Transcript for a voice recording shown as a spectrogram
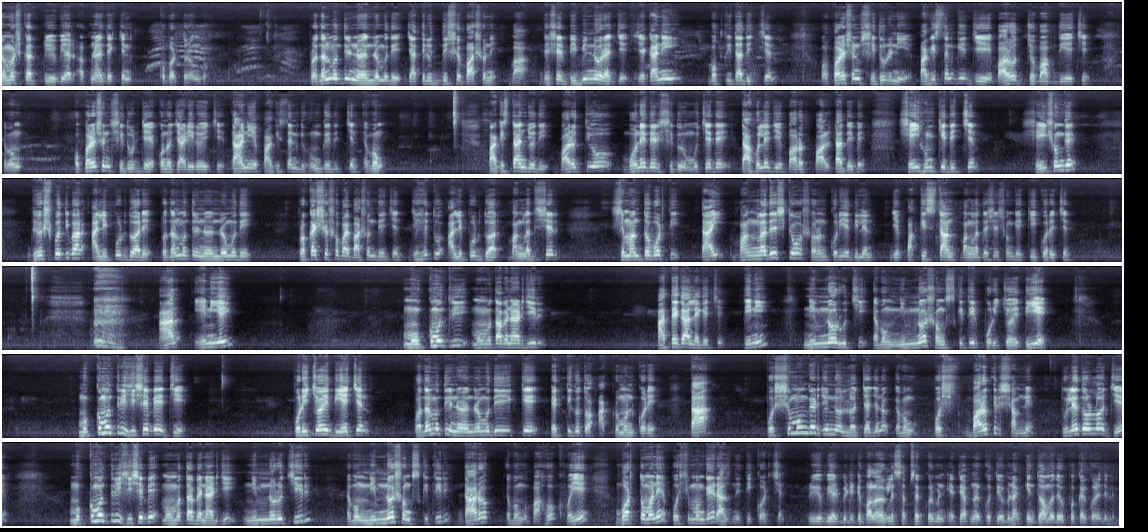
নমস্কার, প্রিয় বিয়ার, আপনারা দেখছেন খবর তরঙ্গ। প্রধানমন্ত্রী নরেন্দ্র মোদী জাতির উদ্দেশ্যে ভাষণে বা দেশের বিভিন্ন রাজ্যে যেখানেই বক্তৃতা দিচ্ছেন, অপারেশন সিঁদুর নিয়ে পাকিস্তানকে যে ভারত জবাব দিয়েছে এবং অপারেশন সিঁদুর যে এখনও জারি রয়েছে, তা নিয়ে পাকিস্তানকে হুমকি দিচ্ছেন এবং পাকিস্তান যদি ভারতীয় বনেদের সিঁদুর মুছে দেয়, তাহলে যে ভারত পাল্টা দেবে, সেই হুমকি দিচ্ছেন। সেই সঙ্গে বৃহস্পতিবার আলিপুরদুয়ারে প্রধানমন্ত্রী নরেন্দ্র মোদী প্রকাশ্য সভায় ভাষণ দিয়েছেন। যেহেতু আলিপুরদুয়ার বাংলাদেশের সীমান্তবর্তী, তাই বাংলাদেশকেও স্মরণ করিয়ে দিলেন যে পাকিস্তান বাংলাদেশের সঙ্গে কী করেছেন। আর এ নিয়েই মুখ্যমন্ত্রী মমতা ব্যানার্জির আতেগা লেগেছে। তিনি নিম্ন রুচি এবং নিম্ন সংস্কৃতির পরিচয় দিয়ে মুখ্যমন্ত্রী হিসেবে যে পরিচয় দিয়েছেন প্রধানমন্ত্রী নরেন্দ্র মোদীকে ব্যক্তিগত আক্রমণ করে, তা পশ্চিমবঙ্গের জন্য লজ্জাজনক এবং ভারতের সামনে তুলে ধরল যে মুখ্যমন্ত্রী হিসেবে মমতা ব্যানার্জি নিম্নরুচির এবং নিম্ন সংস্কৃতির দ্বারক এবং বাহক হয়ে বর্তমানে পশ্চিমবঙ্গে রাজনীতি করছেন। প্রিয় বিয়ার ভিডিওটি ভালো লাগলে সাবস্ক্রাইব করবেন, এতে আপনার ক্ষতি হবে না, কিন্তু আমাদের উপকার করে দেবেন।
